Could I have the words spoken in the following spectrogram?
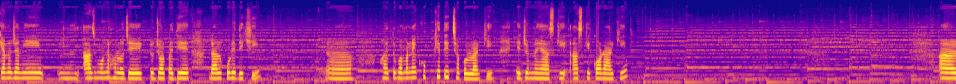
কেন জানি আজ মনে হলো যে একটু জলপাই দিয়ে ডাল করে দেখি। হয়তো বা মানে খুব খেতে ইচ্ছা করল আর কি। এই জন্যই আজকে আজকে করা আর কি। আর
